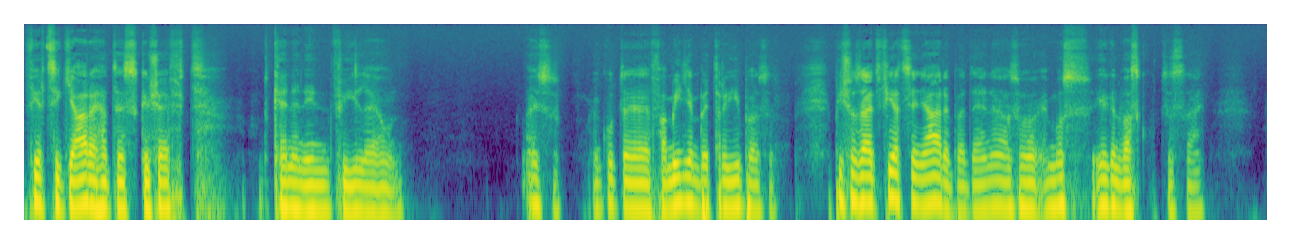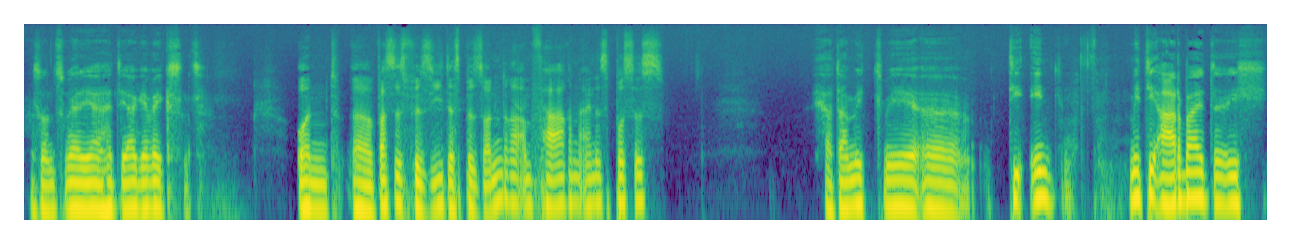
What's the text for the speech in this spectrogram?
40 Jahre hat das Geschäft und kennen ihn viele und es ist ein guter Familienbetrieb. Also ich bin schon seit 14 Jahren bei denen, also muss irgendwas Gutes sein. Sonst wäre er, hätte er gewechselt. Und äh, was ist für Sie das Besondere am Fahren eines Busses? ja, damit mir äh, die in, mit die Arbeit ich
